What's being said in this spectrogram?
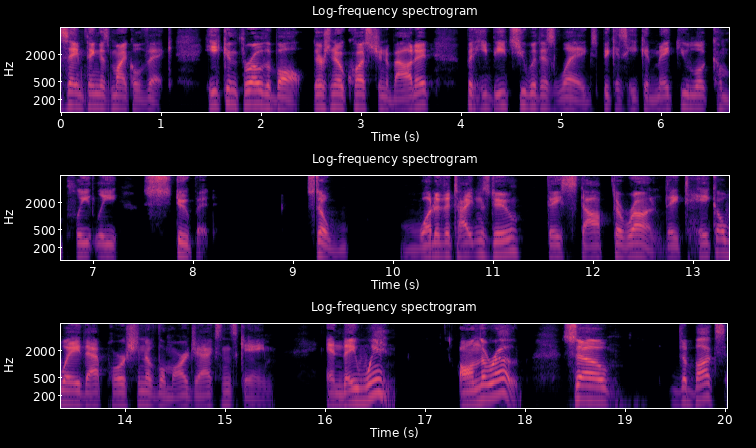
Same thing as Michael Vick. He can throw the ball. There's no question about it, but he beats you with his legs because he can make you look completely stupid. So, what do the Titans do? They stop the run. They take away that portion of Lamar Jackson's game and they win on the road. So, the Bucs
